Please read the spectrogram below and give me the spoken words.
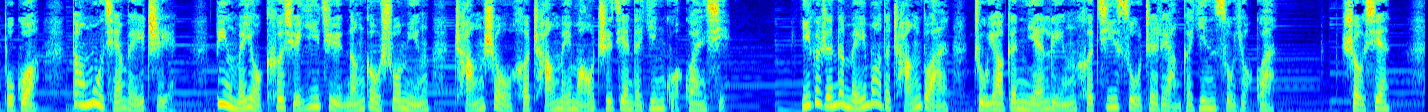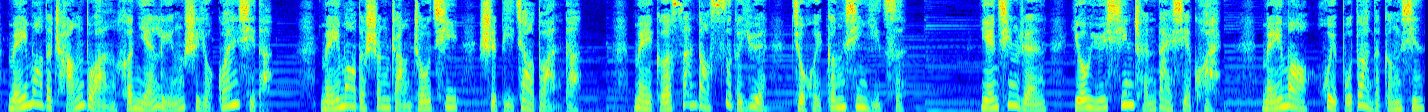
不过，到目前为止，并没有科学依据能够说明长寿和长眉毛之间的因果关系。一个人的眉毛的长短主要跟年龄和激素这两个因素有关。首先，眉毛的长短和年龄是有关系的。眉毛的生长周期是比较短的，每隔三到四个月就会更新一次。年轻人由于新陈代谢快，眉毛会不断的更新，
